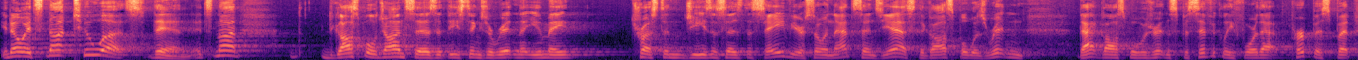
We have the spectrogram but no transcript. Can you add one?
You know, it's not to us then. It's not, the Gospel of John says that these things are written that you may trust in Jesus as the Savior. So, in that sense, yes, the gospel was written, that gospel was written specifically for that purpose, but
